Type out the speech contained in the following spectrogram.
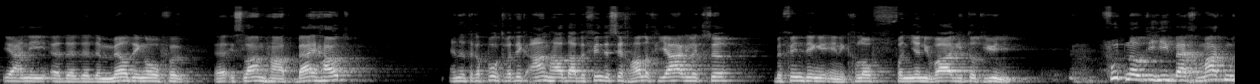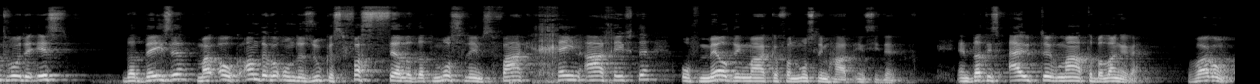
yani, eh, de, de, de melding over uh, islamhaat bijhoudt. En het rapport wat ik aanhaal, daar bevinden zich halfjaarlijkse bevindingen in. Ik geloof van januari tot juni. Voetnoot die hierbij gemaakt moet worden is dat deze, maar ook andere onderzoekers vaststellen dat moslims vaak geen aangifte of melding maken van moslimhaatincidenten. En dat is uitermate belangrijk. Waarom?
